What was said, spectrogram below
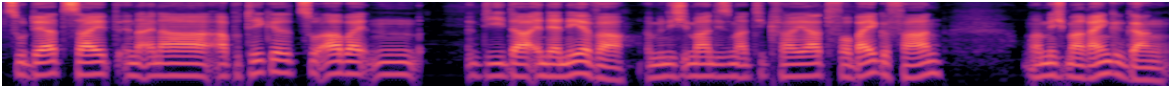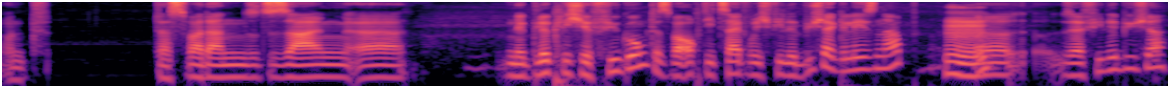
zu der Zeit in einer Apotheke zu arbeiten, die da in der Nähe war. Da bin ich immer an diesem Antiquariat vorbeigefahren und habe mich mal reingegangen. Und das war dann sozusagen äh, eine glückliche Fügung. Das war auch die Zeit, wo ich viele Bücher gelesen habe. Mhm. Äh, sehr viele Bücher.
